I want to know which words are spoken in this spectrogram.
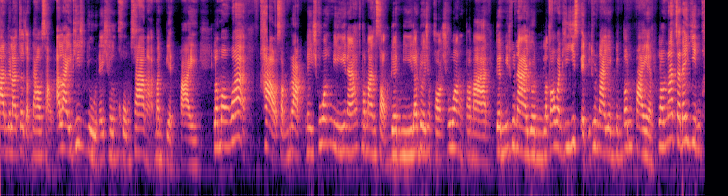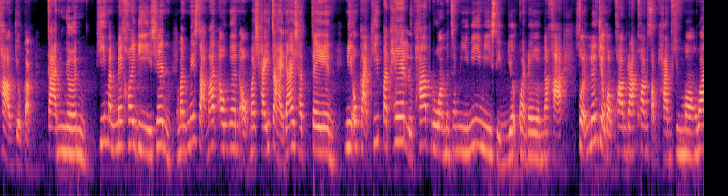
ารเวลาเจอกับดาวเสาร์อะไรที่อยู่ในเชิงโครงสร้างอะ่ะมันเปลี่ยนไป เรามองว่า ข่าวสำหรับในช่วงนี้นะ ประมาณ 2 เดือนนี้แล้วโดยเฉพาะช่วงประมาณเดือนมิถุนายน แล้วก็วันที่ 21 มิถุนายนเป็นต้นไป เราน่าจะได้ยินข่าวเกี่ยวกับการเงินที่มันไม่ค่อยดี เช่น มันไม่สามารถเอาเงินออกมาใช้จ่ายได้ชัดเจน มีโอกาสที่ประเทศหรือภาพรวมมันจะมีหนี้มีสินเยอะกว่าเดิมนะคะ ส่วนเรื่องเกี่ยวกับความรักความสัมพันธ์พิมมองว่า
